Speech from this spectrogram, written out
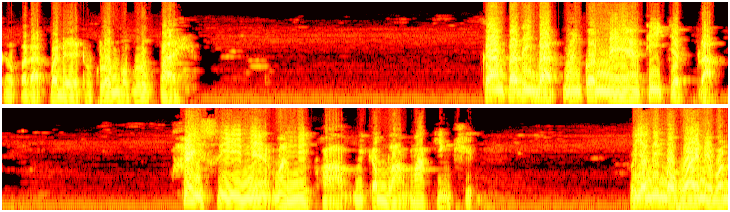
ก็ประดักประเดิดถกล้มบกลุกไป การปฏิบัติมันก็แนวที่จะปรับ ให้ศีลเนี่ย มันมีความมีกำลังมากยิ่งขึ้นก็อย่างที่บอกไว้ในวัน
